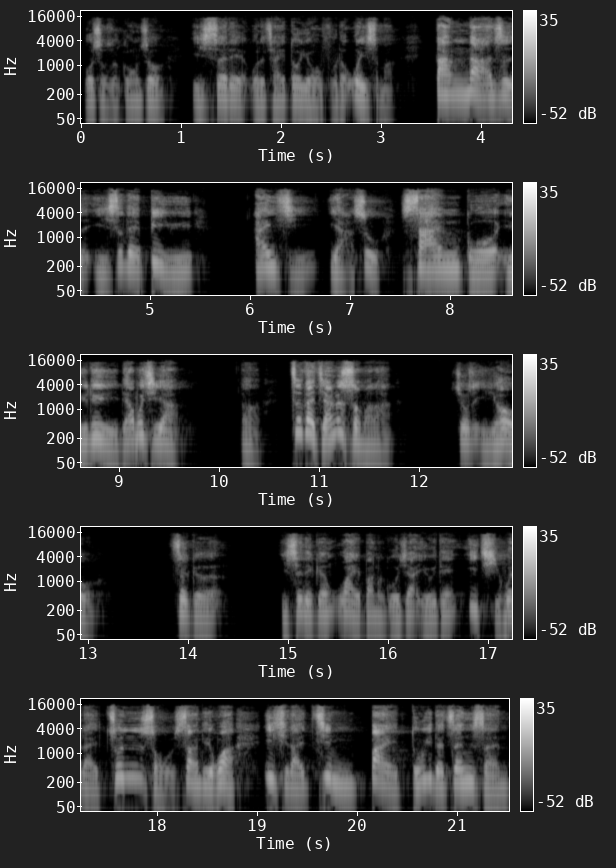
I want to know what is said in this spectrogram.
我所做工作；以色列，我的财都有福了。为什么？当那日，以色列必于。”埃及、亚述三国一律了不起啊！啊，这在讲什么呢？就是以后这个以色列跟外邦的国家有一天一起会来遵守上帝的话，一起来敬拜独一的真神，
